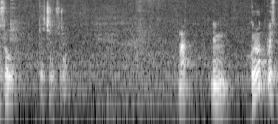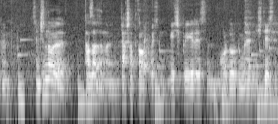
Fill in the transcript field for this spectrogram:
Қойсам кешірім сұраймын мұрат мен көріп отпайсың сен шындап эле таза жана жакшы аткарып атпайсың кечикпей келесиң орду орду менен иштейсиң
